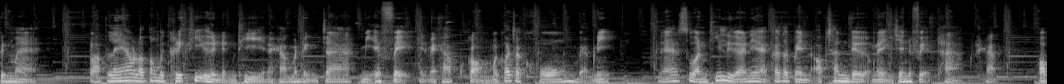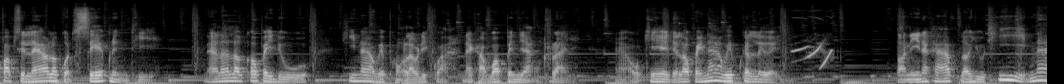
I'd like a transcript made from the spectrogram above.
ขึ้นมา ปรับแล้วเราต้องไปคลิกที่อื่นหนึ่งทีนะครับ มันถึงจะมีเอฟเฟกต์เห็นไหมครับ กล่องมันก็จะโค้งแบบนี้ นะส่วนที่เหลือเนี่ยก็จะเป็นออปชันเดิมนะอย่างเช่นเฟ e ไทม์นะครับพอปรับเสร็จแล้วเรากดเซฟหนึ่งทีนะแล้วเราก็ไปดูที่หน้าเว็บของเราดีกว่านะครับว่าเป็นอย่างไรอ่าโอเค เดี๋ยวเราไปหน้าเว็บกันเลย ตอนนี้นะครับเราอยู่ที่หน้า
